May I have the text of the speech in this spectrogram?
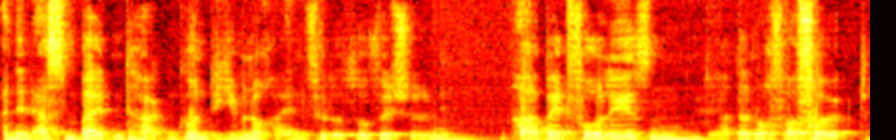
an den ersten beiden Tagen konnte ich ihm noch eine philosophische Arbeit vorlesen, die hat er noch verfolgt.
